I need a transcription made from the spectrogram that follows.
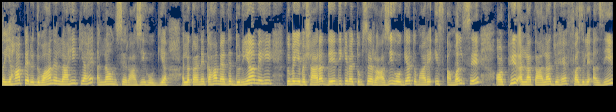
تو یہاں پہ ردوان اللہ ہی کیا ہے؟ اللہ ان سے راضی ہو گیا۔ اللہ تعالیٰ نے کہا، میں نے دنیا میں ہی تمہیں یہ بشارت دے دی کہ میں تم سے راضی ہو گیا، تمہارے اس عمل سے۔ اور پھر اللہ تعالیٰ جو ہے فضل عظیم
